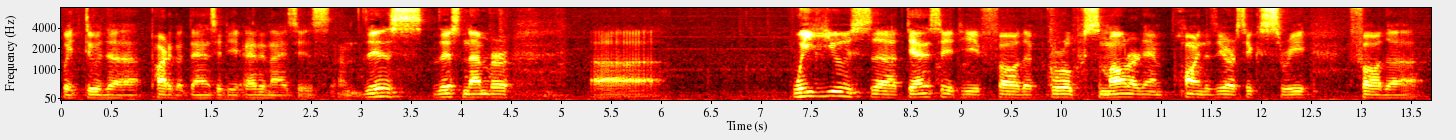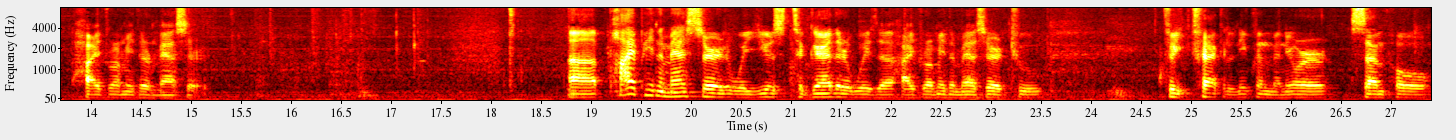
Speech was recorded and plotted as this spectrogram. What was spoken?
We do the particle density analysis. And this this number. Uh, we use uh, density for the group smaller than 0.063 for the hydrometer method. Uh, piping method we use together with the hydrometer method to to extract liquid manure sample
